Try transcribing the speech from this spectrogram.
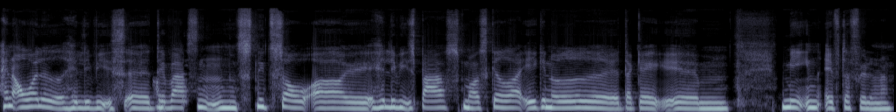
Han overlevede heldigvis. Øh, det var sådan en snitsår, og øh, heldigvis bare småskader, ikke noget, øh, der gav øh, men efterfølgende.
